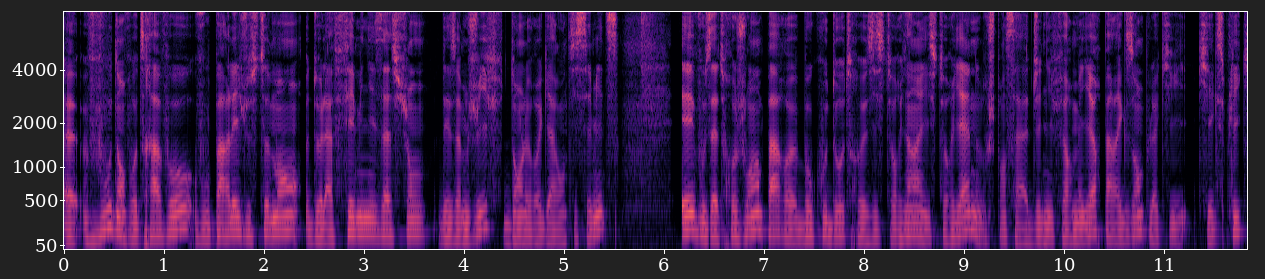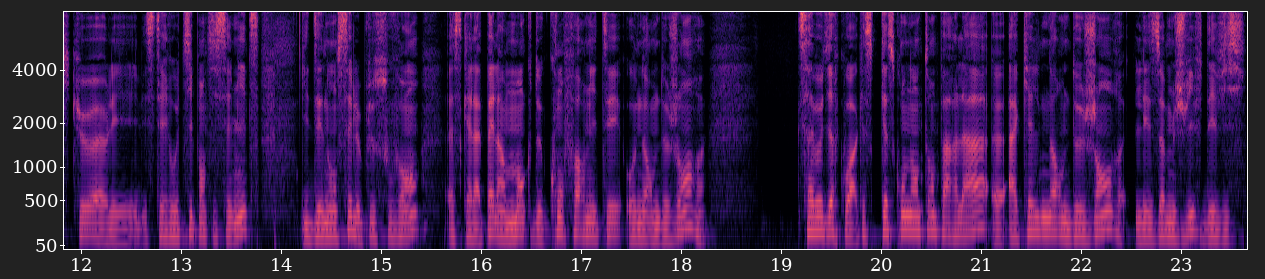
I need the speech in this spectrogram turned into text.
Euh, vous, dans vos travaux, vous parlez justement de la féminisation des hommes juifs dans le regard antisémite. Et vous êtes rejoint par euh, beaucoup d'autres historiens et historiennes. Je pense à Jennifer Meyer, par exemple, qui, explique que les, les, stéréotypes antisémites, ils dénonçaient le plus souvent ce qu'elle appelle un manque de conformité aux normes de genre. Ça veut dire quoi? Qu'est-ce qu'on entend par là? À quelles normes de genre les hommes juifs dévient?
